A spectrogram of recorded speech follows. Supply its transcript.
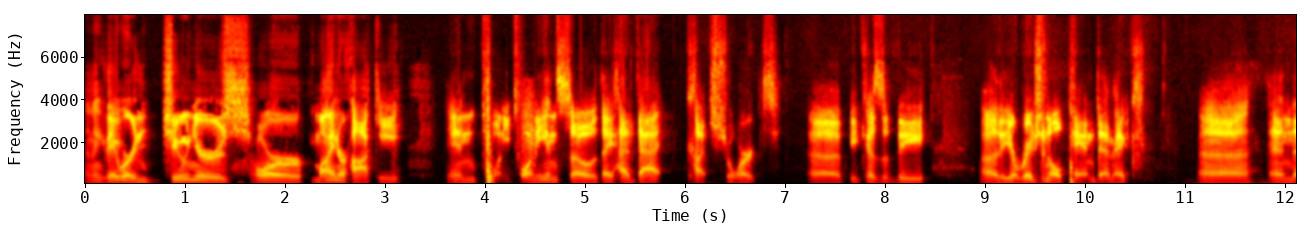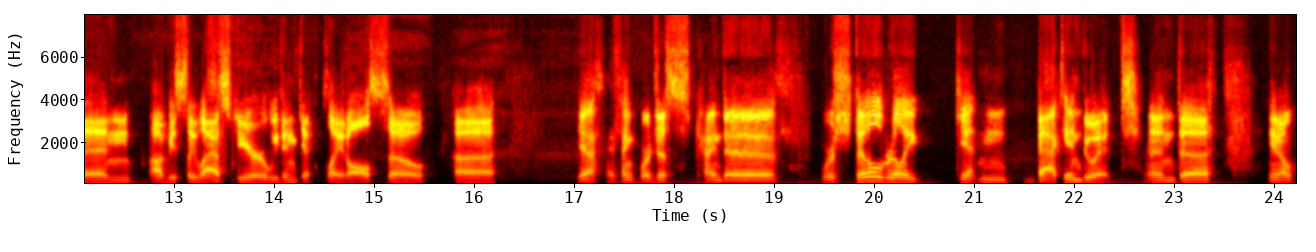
I think they were in juniors or minor hockey in 2020, and so they had that cut short uh, because of the uh, the original pandemic. Uh, and then obviously last year we didn't get to play at all. So, uh, yeah, I think we're just kind of, we're still really getting back into it. And, uh, you know,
